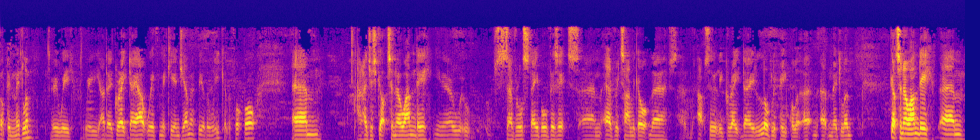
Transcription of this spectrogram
up in Middleham, who we we had a great day out with Micky and Gemma the other week at the football. Um, and I just got to know Andy, you know, several stable visits. Um, every time we go up there, absolutely great day, lovely people at, at, at Middleham. Got to know Andy, um,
